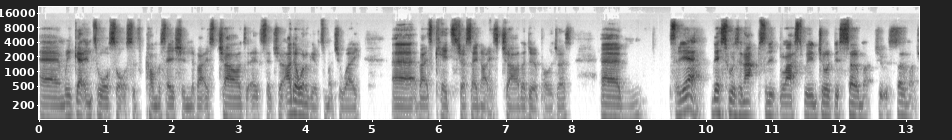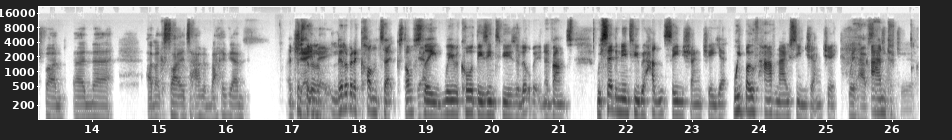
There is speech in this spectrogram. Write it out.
and we get into all sorts of conversation about his child, etc. I don't want to give too much away uh, about his kids, should I say, not his child. I do apologize. Um, so yeah, this was an absolute blast. We enjoyed this so much. It was so much fun, and uh, I'm excited to have him back again. And just a little, little bit of context. Obviously, we record these interviews a little bit in advance. We said in the interview we hadn't seen Shang-Chi yet. We both have now seen Shang-Chi. We have seen And- Shang-Chi, yeah.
